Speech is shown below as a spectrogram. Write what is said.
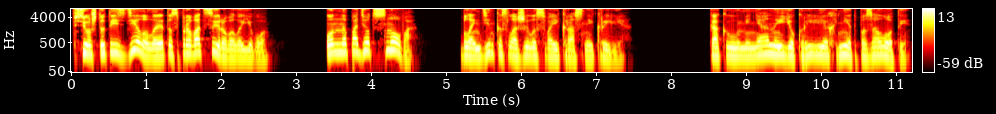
«Все, что ты сделала, это спровоцировало его. Он нападет снова». Блондинка сложила свои красные крылья. Как и у меня, на ее крыльях нет позолоты.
